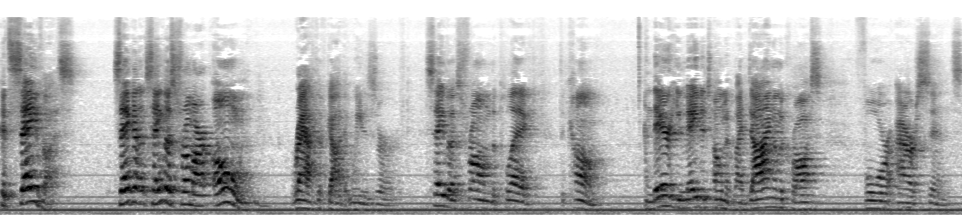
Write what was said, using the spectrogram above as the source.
could save us, save, save us from our own wrath of God that we deserved, save us from the plague to come. And there he made atonement by dying on the cross for our sins.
